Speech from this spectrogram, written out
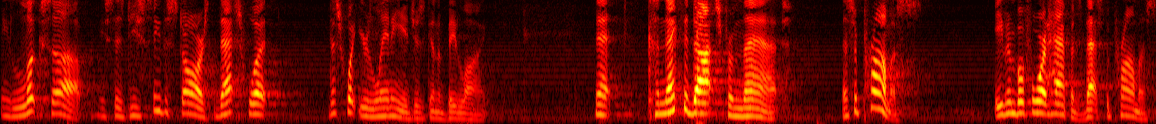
He looks up. He says, Do you see the stars? That's what, that's what your lineage is going to be like. Now, connect the dots from that. That's a promise. Even before it happens, that's the promise.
